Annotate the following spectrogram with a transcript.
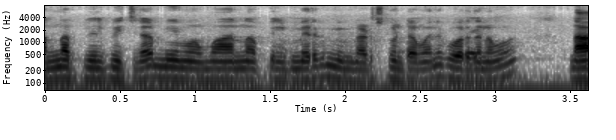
అన్న పిలిపించినారు. మేము మా అన్న పిలుపు మేరకు మేము నడుచుకుంటామని కోరుతున్నాము. నా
